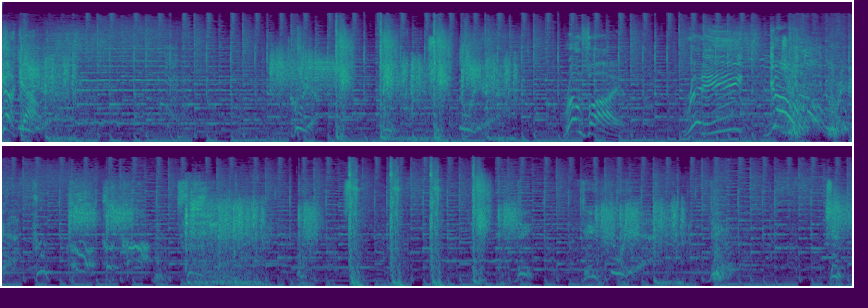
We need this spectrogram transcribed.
Knockout! Round five. Ready! Shoot!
